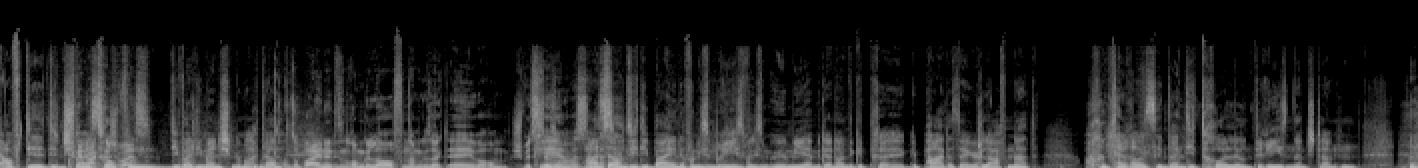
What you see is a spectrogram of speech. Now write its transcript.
Auf die, den Schweißtropfen, die weil die Menschen gemacht haben. So Beine, die sind rumgelaufen, haben gesagt, ey, warum schwitzt Okay, der so? was Also haben sich die Beine von diesem Riesen, von diesem Ömir miteinander äh, gepaart, als er geschlafen hat. Und daraus sind dann die Trolle und die Riesen entstanden.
